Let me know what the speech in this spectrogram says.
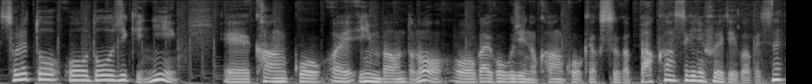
それと同時期に、えー観光インバウンドの外国人の観光客数が爆発的に増えていくわけですね。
